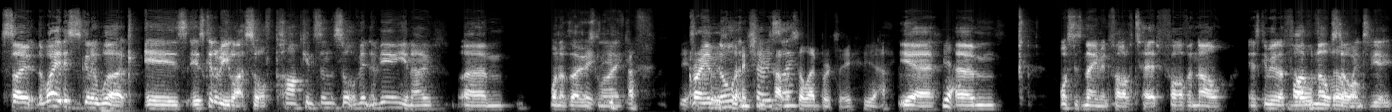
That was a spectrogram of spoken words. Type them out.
So the way this is going to work is it's going to be like sort of Parkinson sort of interview. You know, um, one of those It- like yeah, Graham Norton, shall we say? celebrity? Yeah. yeah. Yeah. Um, what's his name in Father Ted? Father Noel. It's going to be a Father Noel Noel style Furlong. interview.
